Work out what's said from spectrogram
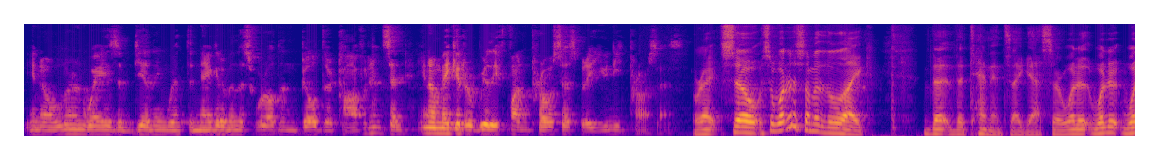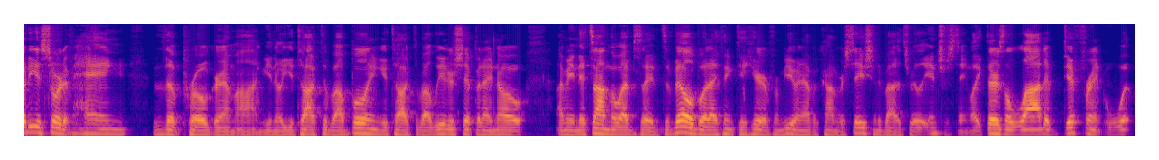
you know learn ways of dealing with the negative in this world and build their confidence and you know make it a really fun process but a unique process. Right. So so what are some of the like the the tenants, I guess, or what what what do you sort of hang the program on? You know, you talked about bullying, you talked about leadership, and I know, I mean, it's on the website, it's available. But I think to hear it from you and have a conversation about it's really interesting. Like, there's a lot of different what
